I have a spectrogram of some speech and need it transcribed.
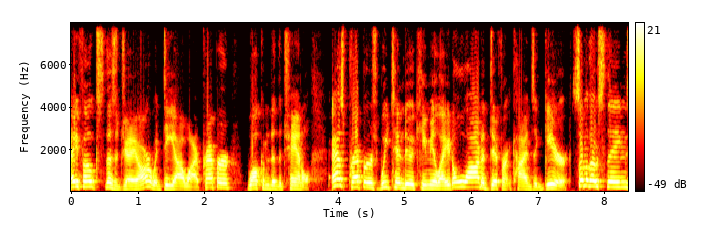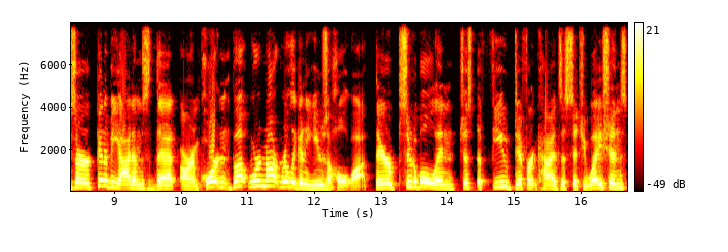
Hey folks, this is JR with DIY Prepper. Welcome to the channel. As preppers, we tend to accumulate a lot of different kinds of gear. Some of those things are going to be items that are important, but we're not really going to use a whole lot. They're suitable in just a few different kinds of situations,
